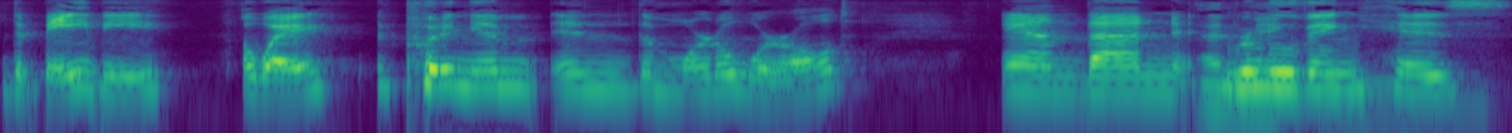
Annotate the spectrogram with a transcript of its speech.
the baby away and putting him in the mortal world and then And removing making- his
